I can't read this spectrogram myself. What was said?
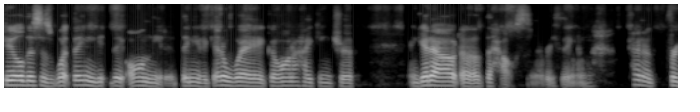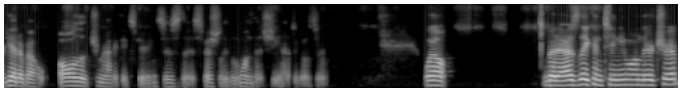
feel this is what they they all needed. They need to get away, go on a hiking trip, and get out of the house and everything, and kind of forget about all the traumatic experiences, that, especially the one that she had to go through. Well, but as they continue on their trip,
